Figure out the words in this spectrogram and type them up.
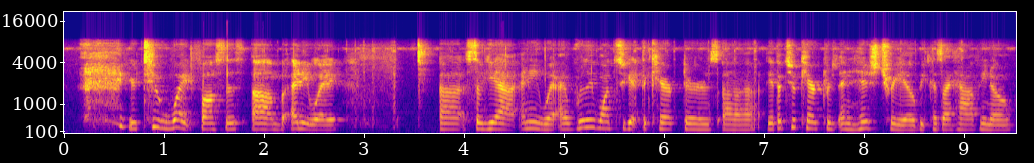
you're too white, Faustus. Um, but anyway, uh, so yeah, anyway, I really want to get the characters, uh, the other two characters in his trio because I have, you know,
